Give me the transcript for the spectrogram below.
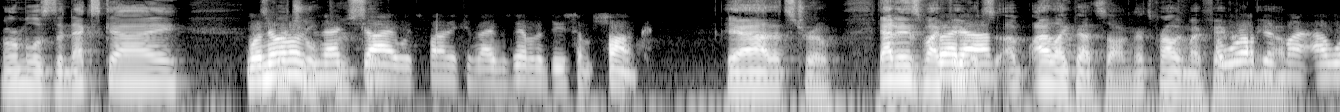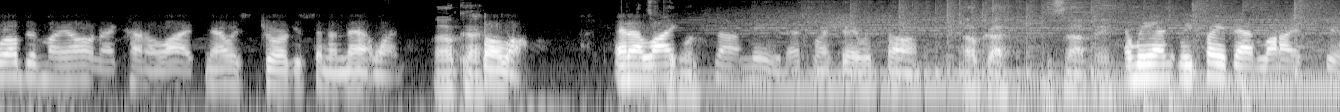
Normal is the Next Guy. Well, no, Spiritual the next Pursuit. guy was funny because I was able to do some funk. Yeah, that's true. That is my But, favorite. um, I I like that song. That's probably my A favorite. world on of my, a world of my own. I kind of like. Now it's Jorgensen on that one Okay. solo, and I like "It's Not Me." That's my favorite song, Okay. It's not me. and we had, we played that live too.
